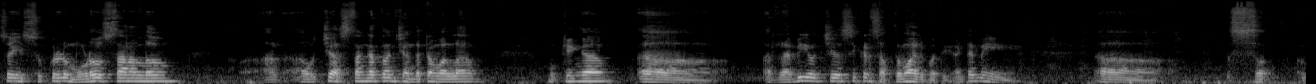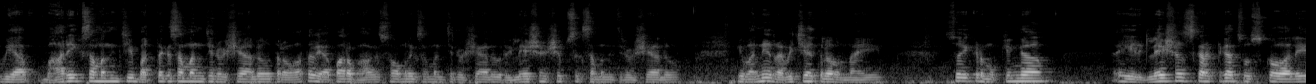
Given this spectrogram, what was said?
సో ఈ శుక్రుడు మూడవ స్థానంలో వచ్చే అస్తంగత్వం చెందటం వల్ల ముఖ్యంగా రవి వచ్చేసి ఇక్కడ సప్తమాధిపతి అంటే మీ వ్యా భార్యకి సంబంధించి భర్తకు సంబంధించిన విషయాలు తర్వాత వ్యాపార భాగస్వాములకు సంబంధించిన విషయాలు రిలేషన్షిప్స్కి సంబంధించిన విషయాలు ఇవన్నీ రవి చేతిలో ఉన్నాయి. సో ఇక్కడ ముఖ్యంగా ఈ రిలేషన్స్ కరెక్ట్గా చూసుకోవాలి.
